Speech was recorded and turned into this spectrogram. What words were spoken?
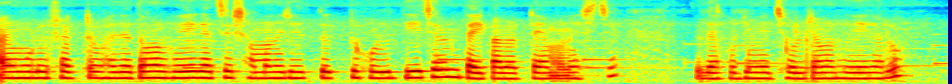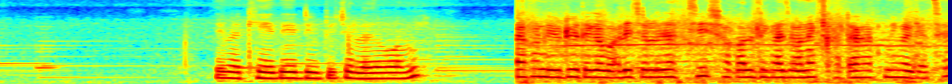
আর মূলো শাকটা ভাজা তো আমার হয়ে গেছে, সামান্য যেহেতু একটু হলুদ দিয়েছিলাম, তাই কালারটা এমন এসছে। তো দেখো ডিমের ঝোলটা আমার হয়ে গেল। এবার খেয়ে দিয়ে ডিউটি চলে যাব আমি। এখন ডিউটি থেকে বাড়ি চলে যাচ্ছি। সকাল থেকে আজ অনেক খাটাখাটনি হয়ে গেছে।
